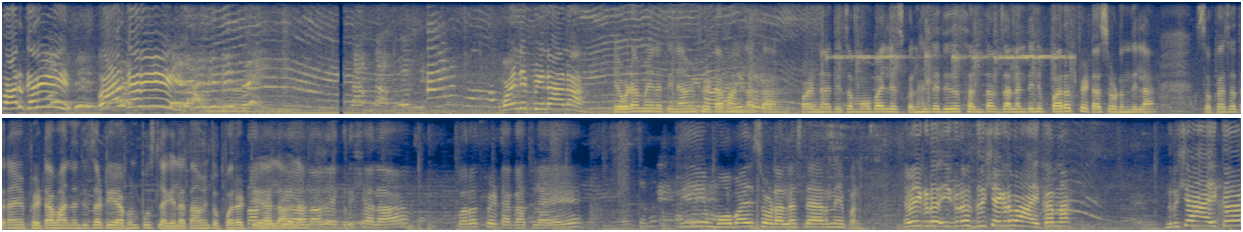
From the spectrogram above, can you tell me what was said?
वारकरी वारकरी! एवढ्या मेहनतीने आम्ही फेटा बांधला का पण तिचा मोबाईल डिस्कोला आणि तिचा संताप झाला आणि तिने परत फेटा सोडून दिला. सो कसं तर आम्ही फेटा बांधला तिचा टिळा पण पुसला गेला तर आम्ही तो परत टिळा लावला. ग्रीषाला परत फेटा घातलाय. ती मोबाईल सोडायलाच तयार नाही पण. इकडं इकडं ग्रीषा इकडं ऐकर ना. ग्रीषा ऐकर.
